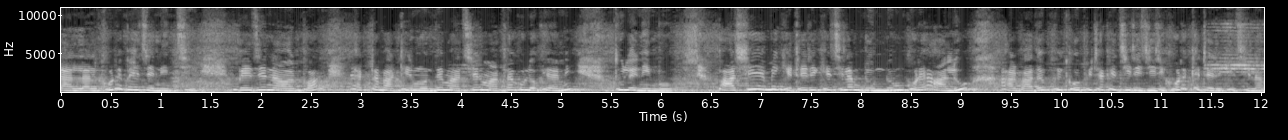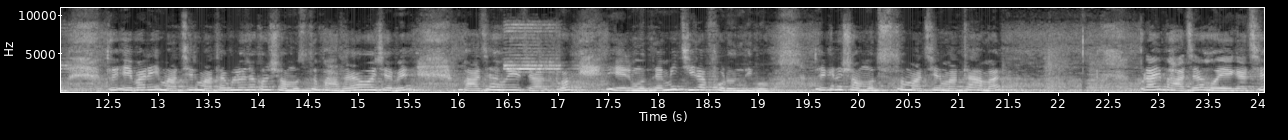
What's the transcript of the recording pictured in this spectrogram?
লাল লাল করে ভেজে নিচ্ছি। ভেজে নেওয়ার পর একটা বাটির মধ্যে মাছের মাথাগুলোকে আমি তুলে নিব। পাশেই আমি কেটে রেখেছিলাম ডুমডুম করে আলু আর বাঁধাকপি কপিটাকে জিরি জিরি করে কেটে রেখেছিলাম। তো এবার এই মাছের মাথাগুলো যখন সমস্ত ভাজা হয়ে যাবে, ভাজা হয়ে যাওয়ার পর এর মধ্যে আমি জিরা ফোড়ন দিব। তো এখানে সমস্ত মাছের মাথা আমার প্রায় ভাজা হয়ে গেছে।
